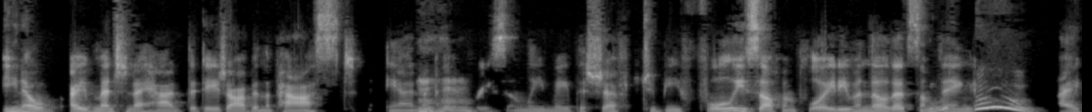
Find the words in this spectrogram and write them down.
you know, I mentioned I had the day job in the past and I Mhm. recently made the shift to be fully self employed, even though that's something Woo-hoo! I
